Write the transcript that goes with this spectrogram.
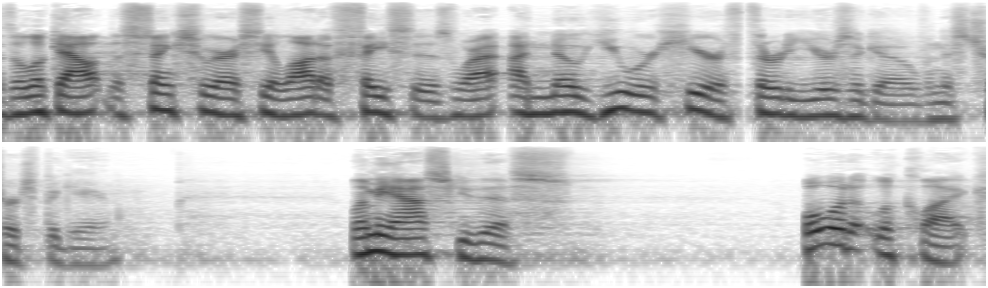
As I look out in the sanctuary, I see a lot of faces where I know you were here 30 years ago when this church began. Let me ask you this What would it look like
